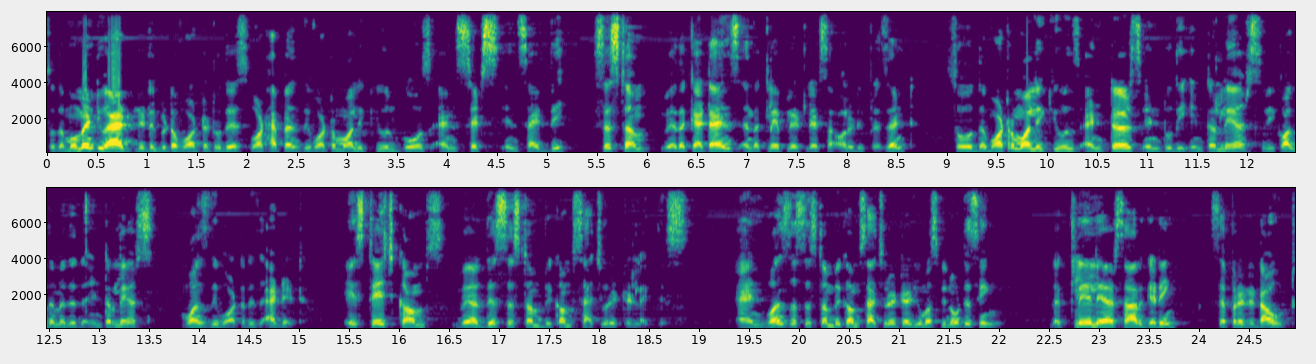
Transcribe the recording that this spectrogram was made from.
So, the moment you add little bit of water to this, what happens? The water molecule goes and sits inside the system where the cations and the clay platelets are already present. So, the water molecules enters into the interlayers, we call them as the interlayers once the water is added a stage comes where this system becomes saturated like this. And once the system becomes saturated, you must be noticing the clay layers are getting separated out.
